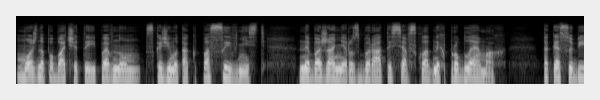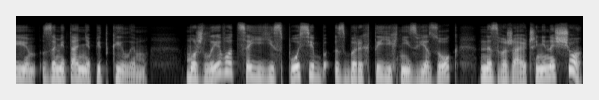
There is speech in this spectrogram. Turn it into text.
можна побачити і певну, скажімо так, пасивність, небажання розбиратися в складних проблемах, таке собі замітання під килим. Можливо, це її спосіб зберегти їхній зв'язок, незважаючи ні на що,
